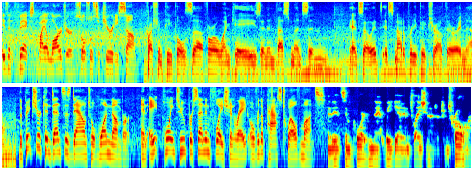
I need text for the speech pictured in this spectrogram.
isn't fixed by a larger Social Security sum. Crushing people's uh, 401ks and investments, and, and so it, it's not a pretty picture out there right now. The picture condenses down to one number an 8.2% inflation rate over the past 12 months. It's important that we get inflation under control.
